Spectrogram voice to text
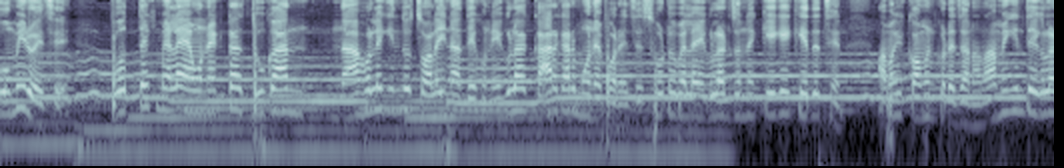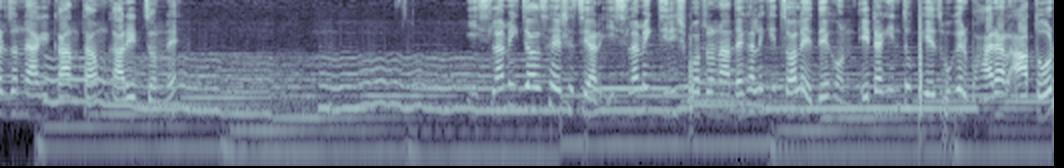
কমই রয়েছে। প্রত্যেক মেলায় এমন একটা দোকান না হলে কিন্তু চলেই না। দেখুন এগুলা কার কার মনে পড়ে যে ছোটবেলায় এগুলার জন্য কে কে কেঁদেছেন? আমাকে কমেন্ট করে জানান। আমি কিন্তু এগুলার জন্য আগে কানতাম গাড়ির জন্যে। ইসলামিক জলসা এসেছে আর ইসলামিক জিনিসপত্র না দেখালে কি চলে? দেখুন, এটা কিন্তু ফেসবুকের ভাইরাল আতর।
